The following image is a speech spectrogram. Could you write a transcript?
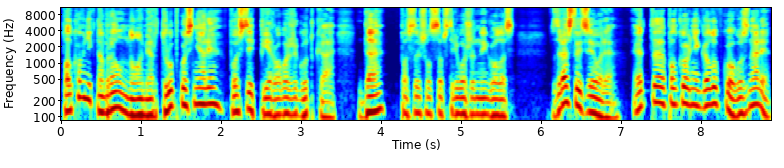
Полковник набрал номер, трубку сняли после первого же гудка. «Да», — послышался встревоженный голос. «Здравствуйте, Оля. Это полковник Голубков, узнали?»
